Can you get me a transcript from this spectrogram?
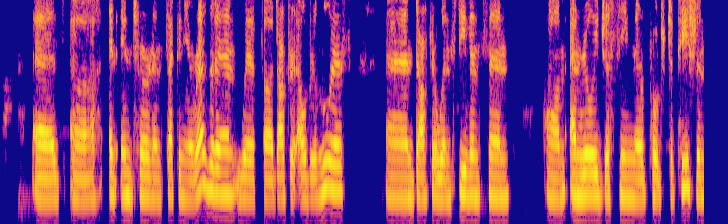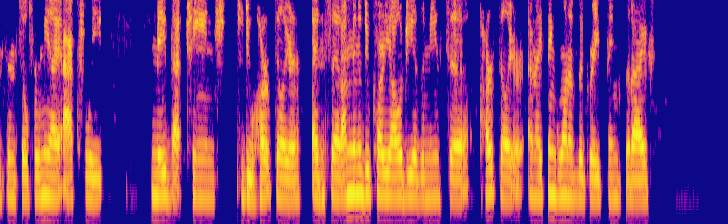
as uh, an intern and second year resident with uh, Dr. Eldrin Lewis and Dr. Lynne Stevenson. Um, and really just seeing their approach to patients. And so for me, I actually made that change to do heart failure and said, I'm going to do cardiology as a means to heart failure. And I think one of the great things that I've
